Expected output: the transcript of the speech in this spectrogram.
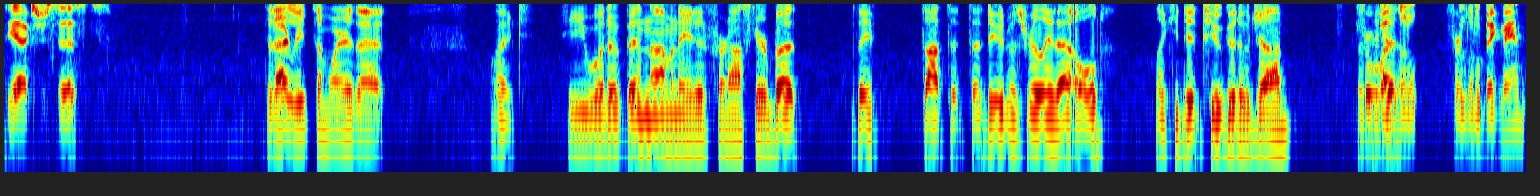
The Exorcist. Did I read somewhere that like he would have been nominated for an Oscar, but they thought that the dude was really that old? Like he did too good of a job? That For they what did- little for Little Big Man?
